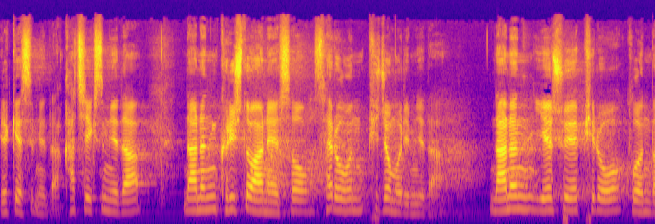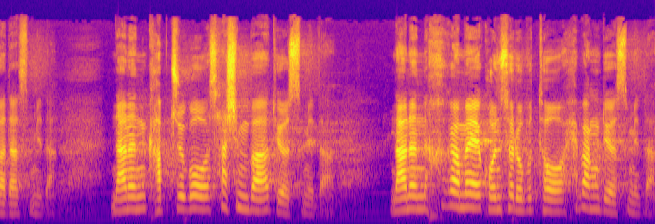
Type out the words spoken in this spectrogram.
읽겠습니다. 같이 읽습니다. 나는 그리스도 안에서 새로운 피조물입니다. 나는 예수의 피로 구원받았습니다. 나는 값주고 사신바 되었습니다. 나는 흑암의 권세로부터 해방되었습니다.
